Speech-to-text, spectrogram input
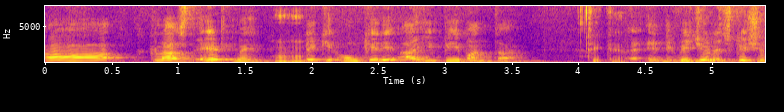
आ, क्लास एट्थ में लेकिन उनके लिए आईपी बनता। है ठीक है। इंडिविजुअल एजुकेशन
